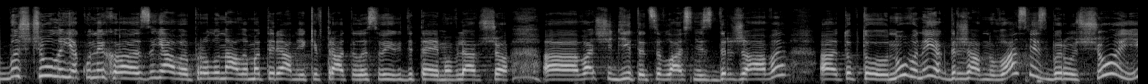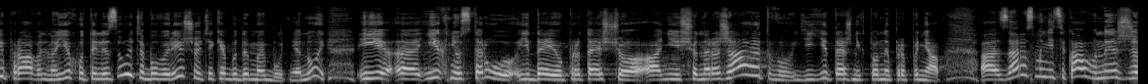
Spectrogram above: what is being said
Ми ж чули, як у них е, заяви пролунали матерям, які втратили своїх дітей. Мовляв, що е, ваші діти це власність держави. Е, тобто, ну вони як державну власність беруть що і правильно їх утилізують або вирішують, яке буде майбутнє. Ну і їхню стару ідею про те, що вони що наражають, її теж ніхто не припиняв. Зараз мені цікаво, вони ж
